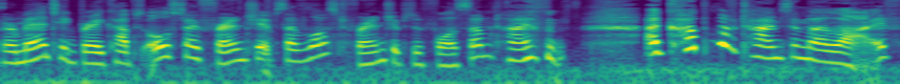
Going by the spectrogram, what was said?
romantic breakups, also friendships. I've lost friendships before. Sometimes, a couple of times in my life,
